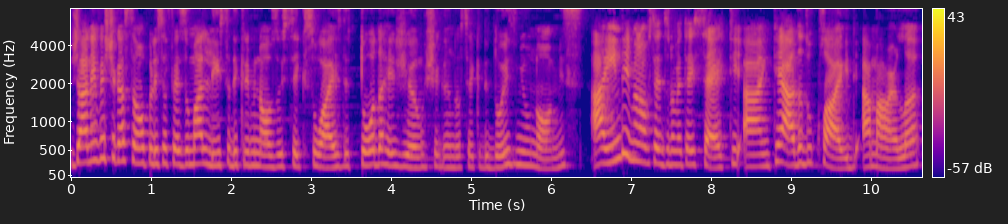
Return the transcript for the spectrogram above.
Já na investigação, a polícia fez uma lista de criminosos sexuais de toda a região, chegando a cerca de 2 mil nomes. Ainda em 1997, a enteada do Clyde, a Marla,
